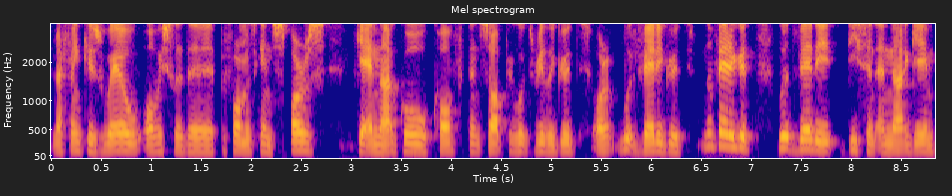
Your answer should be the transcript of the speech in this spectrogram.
and I think as well, obviously the performance against Spurs getting that goal, confidence up. He looked really good, or looked very good. Not very good, looked very decent in that game.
